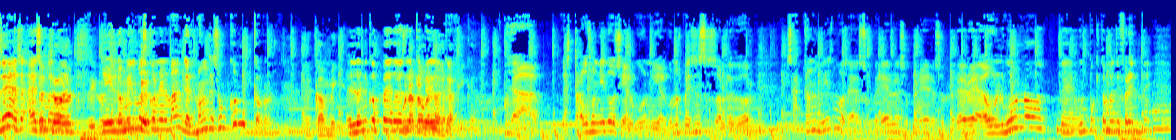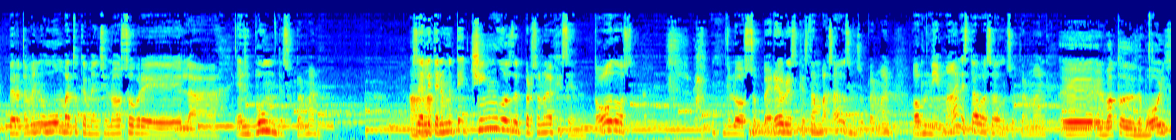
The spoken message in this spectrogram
Sí, a eso, me. Y lo mismo es con el manga. El manga es un cómic, cabrón. El cómic. El único pedo es Una de que, novela digo que- gráfica. o sea, Estados Unidos y, algún, y algunos países a su alrededor sacan lo mismo, o sea, superhéroe, superhéroe, superhéroe. Alguno eh, un poquito más diferente, pero también hubo un vato que mencionó sobre la, el boom de Superman. O sea, literalmente hay chingos de personajes en todos los superhéroes que están basados en Superman. Omniman está basado en Superman. Eh, el vato de The Voice.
